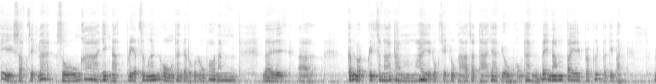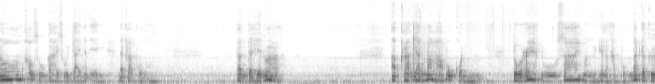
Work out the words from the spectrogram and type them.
ที่ศักดิ์สิทธิ์และสูงค่ายิ่งนักเปรียบเสมือนองค์ท่านเจ้าพระคุณหลวงพ่อนั้น ได้กำหนดปริศนาธรรมให้ลูกศิษย์ลูกหาศรัทธาญาติโยมของท่านได้นำไปประพฤติปฏิบัติ น้อมเข้าสู่กายสู่ใจนั่นเองนะครับผม ท่านจะเห็นว่า อักขระยันมหามงคล ตัวแรกดูซ้ายมือเนี่ยแหละครับผม นั่นก็คือ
